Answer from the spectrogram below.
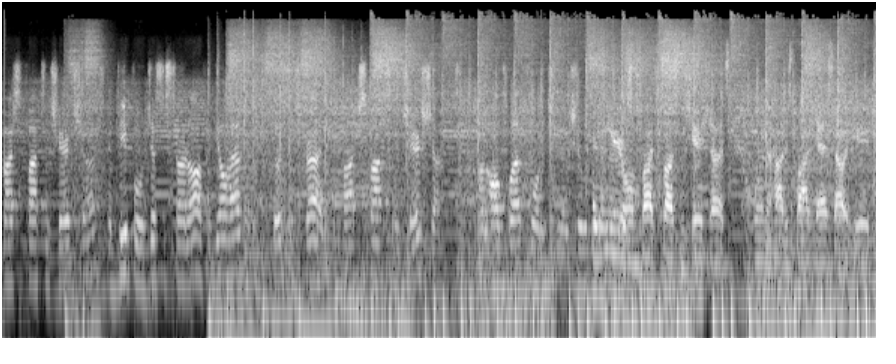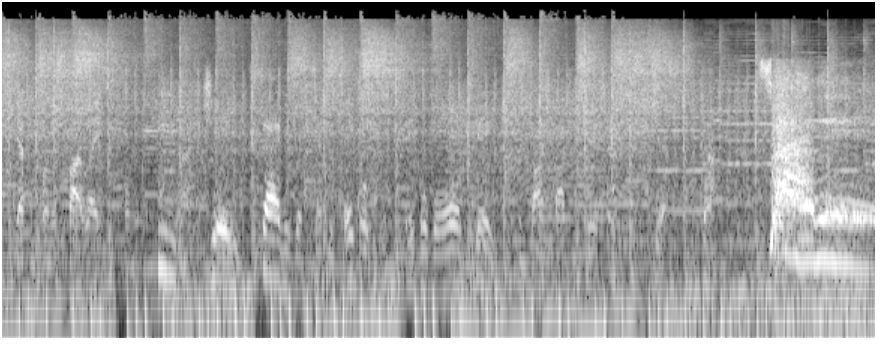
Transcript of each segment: Botch Spots and Chair Shots. And people, just to start off, if y'all haven't, go subscribe to Botch Spots and Chair Shots on all platforms to make sure we get here on Botch Spots and Chair Shots, one of the hottest podcasts out here. Definitely putting the spotlight on the DJ Savage representing Takeover, Takeover all day. And Botch Spots and Chair Shots, check Savage!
